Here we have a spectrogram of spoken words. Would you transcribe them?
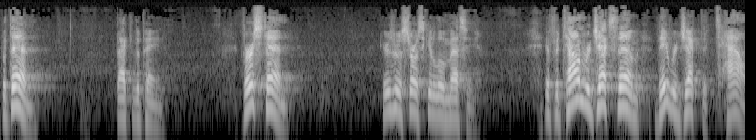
But then, back to the pain. Verse 10 Here's where it starts to get a little messy. If a town rejects them, they reject the town.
